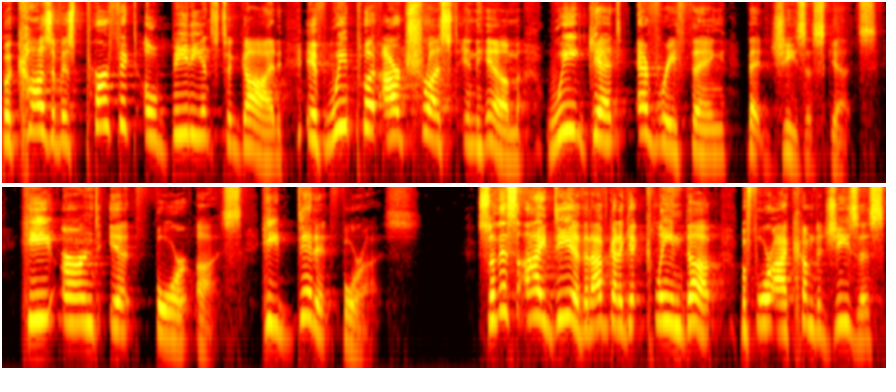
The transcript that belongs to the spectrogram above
because of his perfect obedience to God, if we put our trust in him, we get everything that Jesus gets. He earned it for us, he did it for us. So, this idea that I've got to get cleaned up before I come to Jesus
